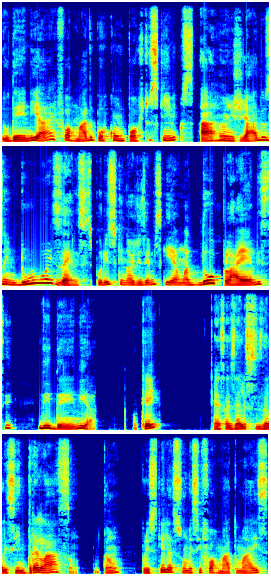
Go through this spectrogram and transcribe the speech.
O DNA é formado por compostos químicos arranjados em duas hélices. Por isso que nós dizemos que é uma dupla hélice de DNA ok? Essas hélices elas se entrelaçam, então por isso que ele assume esse formato mais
